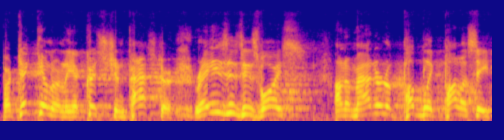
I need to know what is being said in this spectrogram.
particularly a Christian pastor, raises his voice on a matter of public policy,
